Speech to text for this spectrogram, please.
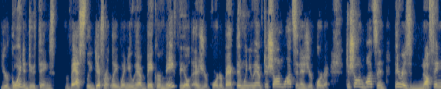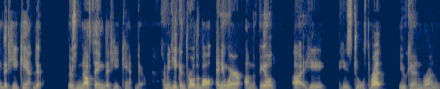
You're going to do things vastly differently when you have Baker Mayfield as your quarterback than when you have Deshaun Watson as your quarterback. Deshaun Watson, there is nothing that he can't do. There's nothing that he can't do. I mean, he can throw the ball anywhere on the field. Uh, he he's dual threat. You can run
